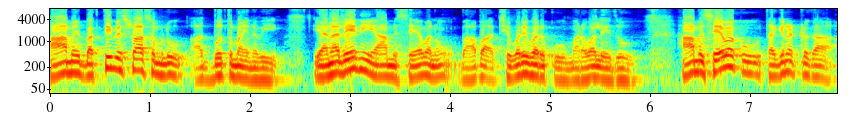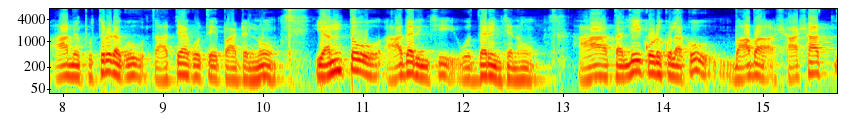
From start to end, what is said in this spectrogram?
ఆమె భక్తి విశ్వాసములు అద్భుతమైనవి. ఎనలేని ఆమె సేవను బాబా చివరి వరకు మరవలేదు. ఆమె సేవకు తగినట్లుగా ఆమె పుత్రుడకు తాత్యాకుతే పాటిల్ను ఎంతో ఆదరించి ఉద్ధరించెను. ఆ తల్లి కొడుకులకు బాబా సాక్షాత్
